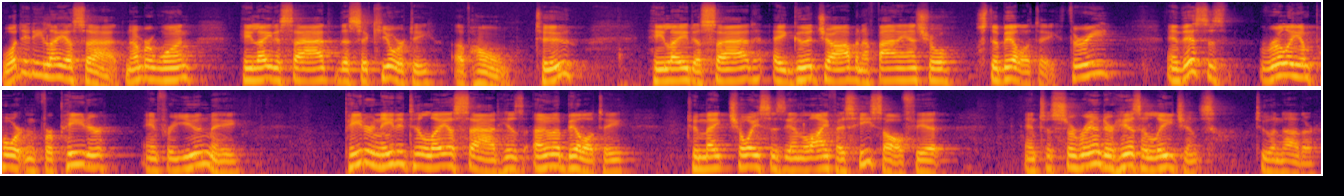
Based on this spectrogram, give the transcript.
What did he lay aside? Number one, he laid aside the security of home. Two, he laid aside a good job and a financial stability. Three, and this is really important for Peter and for you and me, Peter needed to lay aside his own ability to make choices in life as he saw fit and to surrender his allegiance to another.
